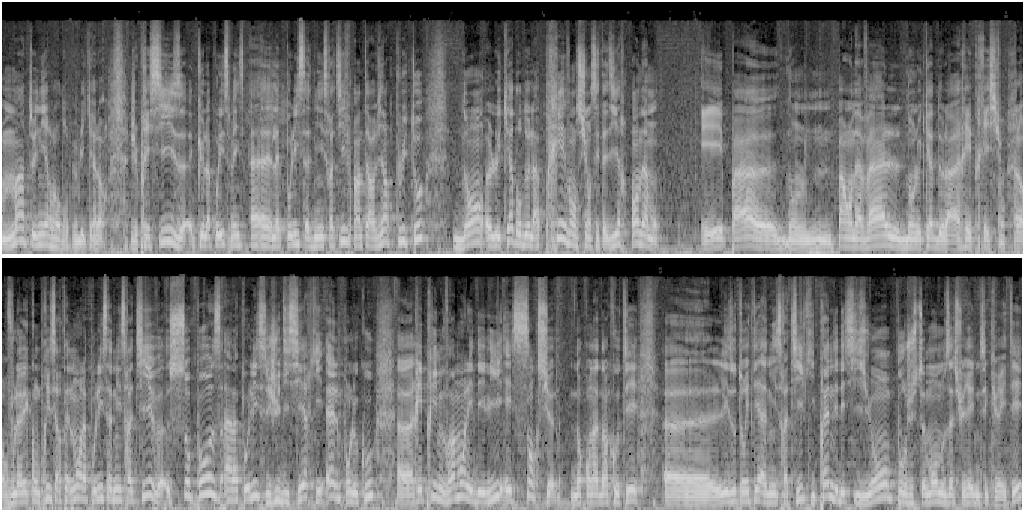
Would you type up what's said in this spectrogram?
maintenir l'ordre public. Alors, je précise que la police, mani- la police administrative intervient plutôt dans le cadre de la prévention, c'est-à-dire en amont. Et pas, euh, pas en aval dans le cadre de la répression. Alors vous l'avez compris certainement, la police administrative s'oppose à la police judiciaire qui, elle, pour le coup, euh, réprime vraiment les délits et sanctionne. Donc on a d'un côté euh, les autorités administratives qui prennent des décisions pour justement nous assurer une sécurité.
